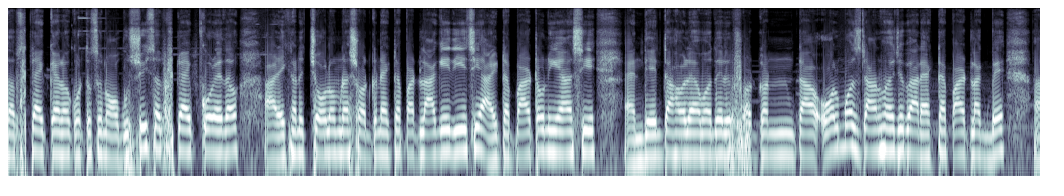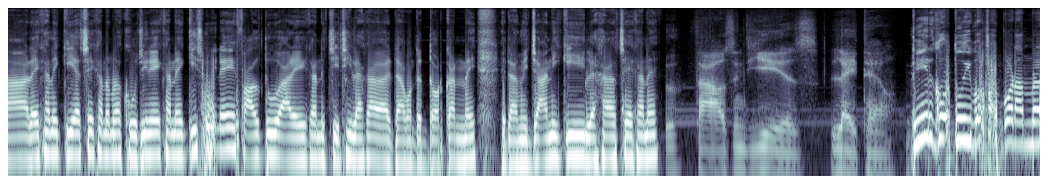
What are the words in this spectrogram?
সাবস্ক্রাইব কেন করতেছো না, অবশ্যই সাবস্ক্রাইব করে দাও। আর এখানে চলো, আমরা শর্টগানে একটা পার্ট লাগিয়ে দিয়েছি, আর একটা পার্টও নিয়ে আসি। অ্যান্ড দেন তাহলে আমাদের শর্টগানটা অলমোস্ট ডান হয়ে যাবে, আর একটা পার্ট লাগবে। আর এখানে কি আছে, এখানে আমরা খুঁজি নেই, এখানে কিছুই নেই, ফালতু, আর এখানে চিঠি লেখা, এটা আমাদের দরকার নেই। এটা আমি জানি কি লেখা আছে এখানে। Thousand years later. দীর্ঘ দুই বছর পর আমরা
